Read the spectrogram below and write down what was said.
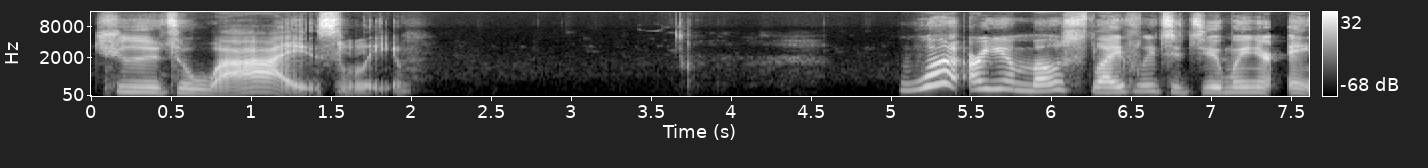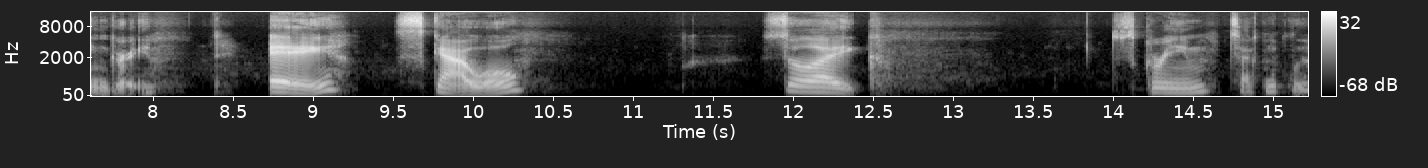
Choose wisely. What are you most likely to do when you're angry? A. Scowl. So, like, scream, technically.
